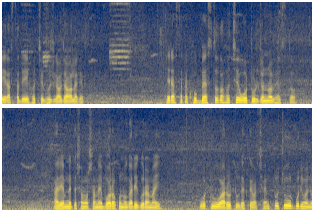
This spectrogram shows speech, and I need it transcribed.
এই রাস্তা দিয়ে হচ্ছে ঘুষগাঁও যাওয়া লাগে। এই রাস্তাটা খুব ব্যস্ততা হচ্ছে, অটোর জন্য ব্যস্ত। আর এমনিতে সমস্যা নাই, বড় কোনো গাড়ি ঘোড়া নাই। অটো আর অটো দেখতে পাচ্ছেন, প্রচুর পরিমাণে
